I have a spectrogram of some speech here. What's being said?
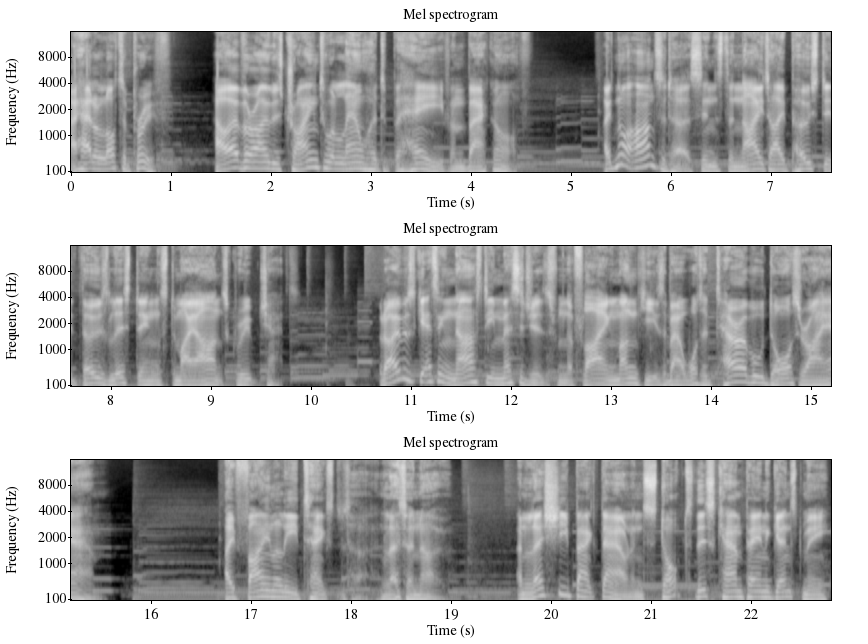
I had a lot of proof. However, I was trying to allow her to behave and back off. I'd not answered her since the night I posted those listings to my aunt's group chat. But I was getting nasty messages from the flying monkeys about what a terrible daughter I am. I finally texted her and let her know. Unless she backed down and stopped this campaign against me,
